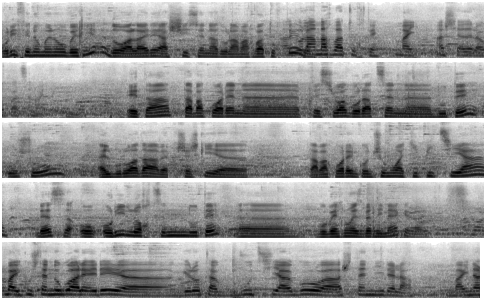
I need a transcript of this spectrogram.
Hori fenomeno berria edo ala ere hasi zena du lamar bat urte? Du lamar bat urte, bai, hasia dela ukatzen bai eta tabakoaren uh, presioa goratzen uh, dute, usu, helburua da, preseski, uh, tabakoaren kontsumoa tipitzia, bez, hori lortzen dute uh, gobernu ezberdinek? Edo? Ba, ikusten dugu ale ere, uh, gero eta gutxiago hasten direla. Baina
